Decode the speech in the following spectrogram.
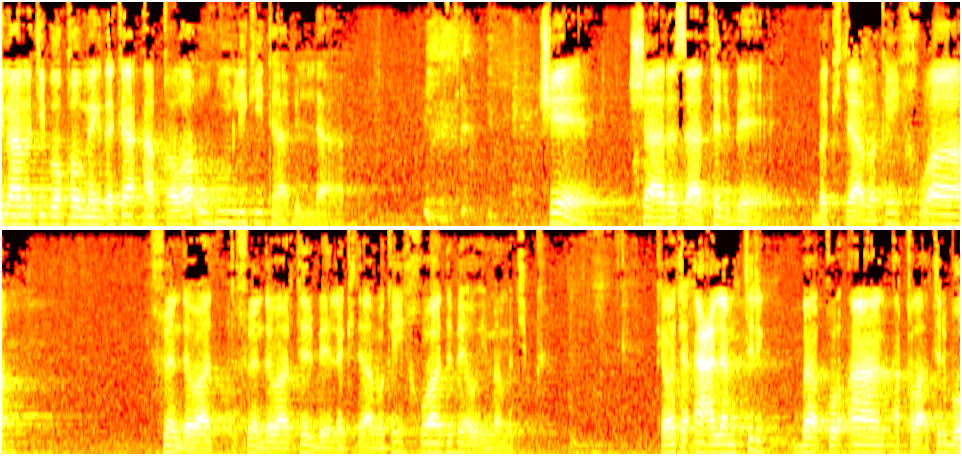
إمامتي بو قومك دكا أقرأهم لكتاب الله چه شارزاتر به بكتابك خوا خوێندەوارتر بێ لە کتابەکەی خوا دەبێ ئەو ئیمامەتی بکە کەواتە ئەعلمتر بە قورآن ئەقراتر بۆ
